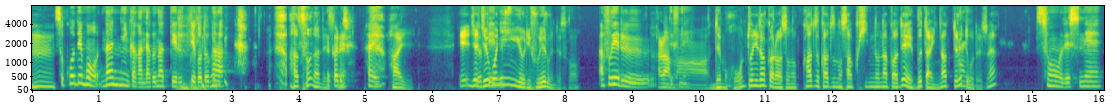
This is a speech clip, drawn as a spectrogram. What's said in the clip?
えうん。そこでも何人かが亡くなっているっていうことが、あ、そうなんですね。はい。はい。え、じゃあ15予定です人より増えるんですか？あ、増えるあらですね。まあ、でも本当にだから、その数々の作品の中で舞台になってるってことですね。そうですね。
